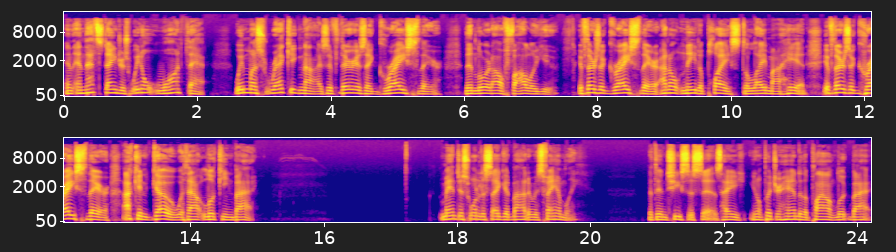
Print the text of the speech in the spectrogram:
And, and that's dangerous. We don't want that. We must recognize if there is a grace there, then Lord, I'll follow you. If there's a grace there, I don't need a place to lay my head. If there's a grace there, I can go without looking back. Man just wanted to say goodbye to his family. But then Jesus says, Hey, you don't put your hand to the plow and look back.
